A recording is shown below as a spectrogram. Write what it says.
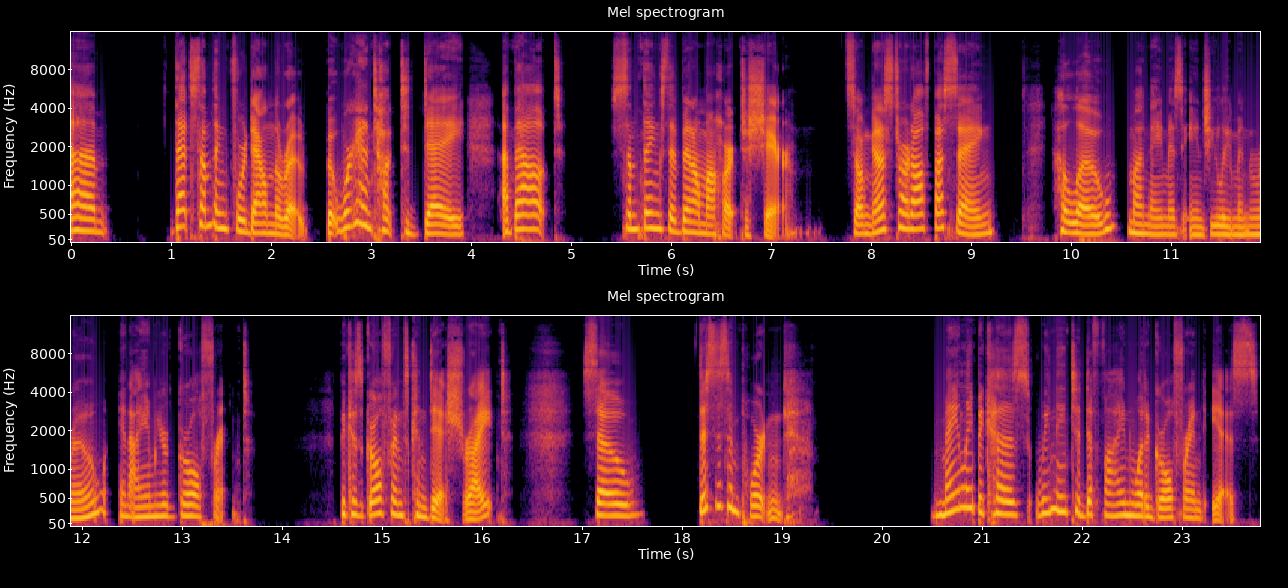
um, that's something for down the road. But we're going to talk today about some things that have been on my heart to share. So I'm going to start off by saying, Hello, my name is Angie Lee Monroe, and I am your girlfriend. Because girlfriends can dish, right? So this is important, mainly because we need to define what a girlfriend is.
